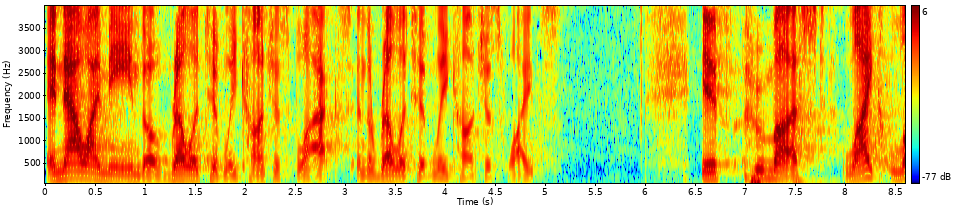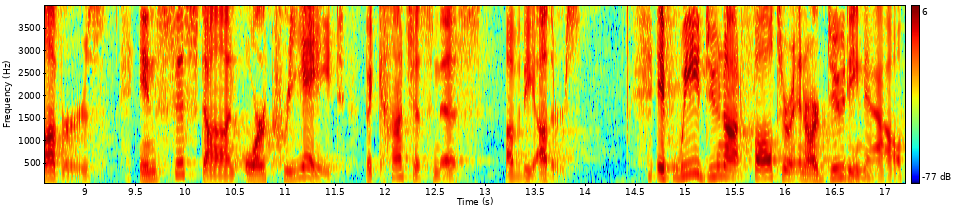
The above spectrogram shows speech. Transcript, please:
and now I mean the relatively conscious blacks and the relatively conscious whites, if who must, like lovers, insist on or create the consciousness of the others. If we do not falter in our duty now,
